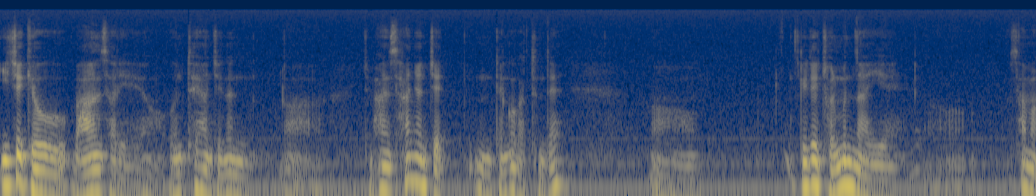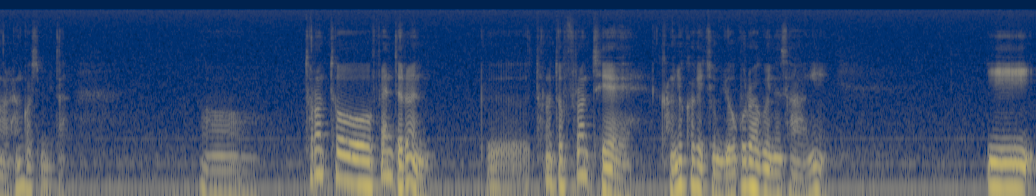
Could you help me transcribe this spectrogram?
이제 겨우 40살이에요. 은퇴한 지는 어, 한 4년째 된 것 같은데 어, 굉장히 젊은 나이에 어, 사망을 한 것입니다. 어, 토론토 팬들은 그 토론토 프런트에 강력하게 지금 요구를 하고 있는 사항이 이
